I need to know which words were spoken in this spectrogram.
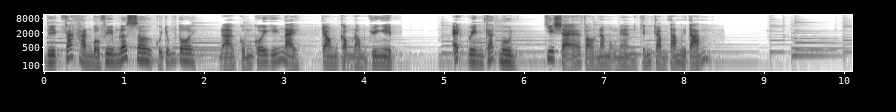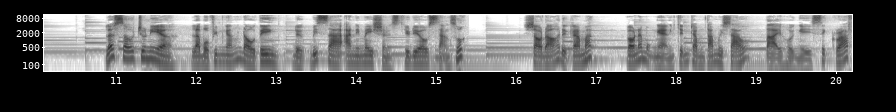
Việc phát hành bộ phim Lesser của chúng tôi đã cũng có ý kiến này trong cộng đồng chuyên nghiệp. Edwin Catmull chia sẻ vào năm 1988. Lesser Junior là bộ phim ngắn đầu tiên được Pixar Animation Studios sản xuất. Sau đó được ra mắt vào năm 1986 tại hội nghị SIGGRAPH.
